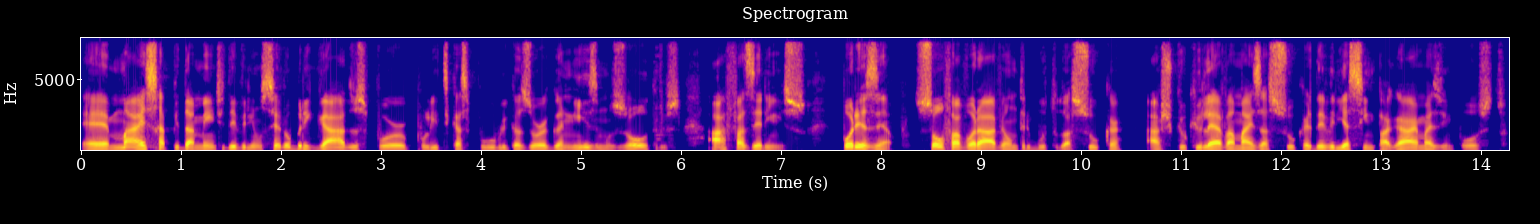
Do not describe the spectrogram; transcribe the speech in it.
é, mais rapidamente deveriam ser obrigados por políticas públicas, organismos, outros, a fazerem isso. Por exemplo, sou favorável a um tributo do açúcar, Acho que o que leva mais açúcar deveria sim pagar mais imposto.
